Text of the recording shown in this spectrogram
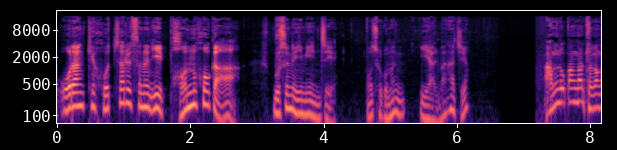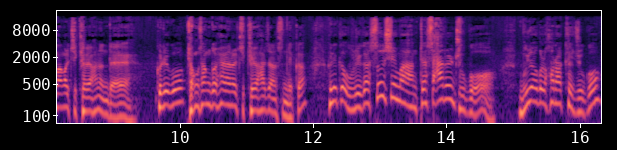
오랑캐 호자를 쓰는 이 번호가 무슨 의미인지 뭐 조금은 이해할 만하지요. 압록강과 두만강을 지켜야 하는데 그리고 경상도 해안을 지켜야 하지 않습니까? 그러니까 우리가 스시마한테 쌀을 주고 무역을 허락해주고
